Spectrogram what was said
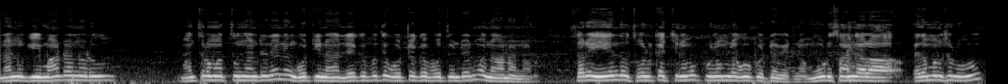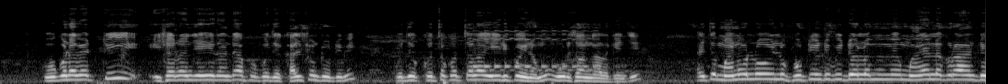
నన్ను ఈ మాట అన్నాడు. మంత్రం వస్తుందంటేనే నేను కొట్టినా లేకపోతే కొట్టకపోతుంటే మా నాన్న అన్నాడు. సరే ఏందో తోలుకొచ్చినాము కులంలో కూకొట్టిన పెట్టినాం. మూడు సంఘాల పెద్ద మనుషులు కూకుండబెట్టి ఇషారం చేయాలంటే అప్పుడు కొద్దిగా కలిసి ఉంటుంటివి కొద్దిగా కొత్త కొత్తలా ఈడిపోయినాము మూడు సంఘాలకించి అయితే మనోళ్ళు వీళ్ళు పుట్టింటి బిడ్డోళ్ళము మేము మా ఇళ్ళకు రా అంటే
